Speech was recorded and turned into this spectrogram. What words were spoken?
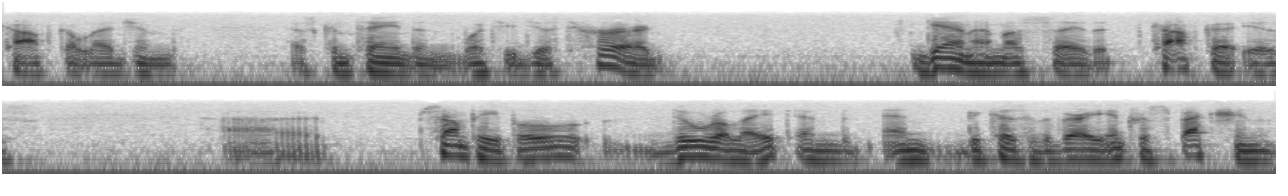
Kafka legend, as contained in what you just heard. Again, I must say that Kafka is. Uh, some people do relate, and and because of the very introspection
